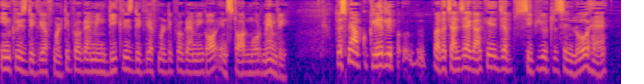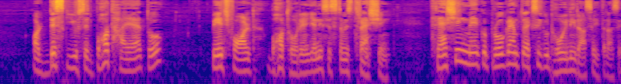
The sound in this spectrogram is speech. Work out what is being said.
increase degree of multiprogramming decrease degree of multiprogramming اور انسٹال مور میمری تو اس میں آپ کو کلیئرلی پتا چل جائے گا کہ جب سی پی یوٹیلائزیشن لو ہے اور ڈسک یوسیج بہت ہائی ہے تو پیج فالٹ بہت ہو رہے ہیں یعنی سسٹم از تھریشنگ تھریشنگ میں کوئی پروگرام تو ایکسیکیوٹ ہو ہی نہیں رہا صحیح طرح سے۔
